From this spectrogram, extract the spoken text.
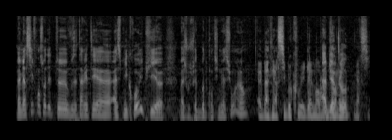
Bah, merci François d'être euh, vous êtes arrêté à, à, ce micro et puis euh, bah, je vous souhaite bonne continuation alors. Eh ben, merci beaucoup également. à bientôt. Merci.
